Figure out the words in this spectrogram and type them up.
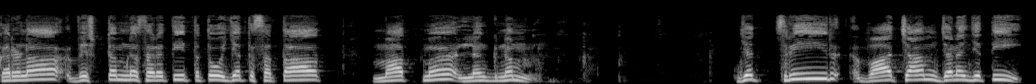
कर्णाविष्टम न सरति ततो यत सतात्मात्म लग्नम यच्छ्रीर्वाचां जनयति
